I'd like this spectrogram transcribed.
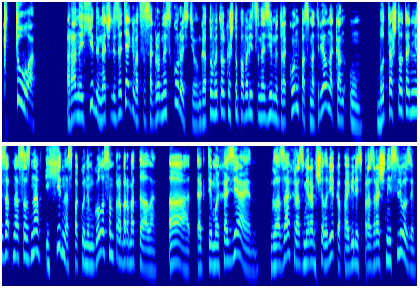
кто? Раны Эхиды начали затягиваться с огромной скоростью. Готовый только что повалиться на землю дракон посмотрел на Кан-У. Будто что-то внезапно осознав, Эхидна спокойным голосом пробормотала. «А, так ты мой хозяин». В глазах размером человека появились прозрачные слезы.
